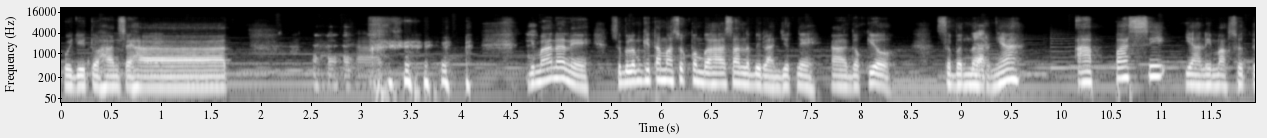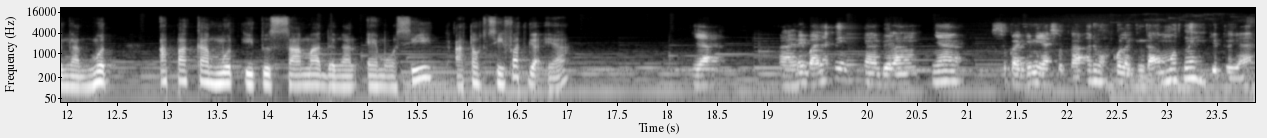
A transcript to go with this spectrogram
Puji Tuhan sehat. Gimana nih? Sebelum kita masuk pembahasan lebih lanjut nih, nah, Dok Yo, sebenarnya ya. apa sih yang dimaksud dengan mood? Apakah mood itu sama dengan emosi atau sifat gak ya? Ya, Nah ini banyak nih yang bilangnya suka gini ya suka, aduh aku lagi nggak mood nih gitu ya,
